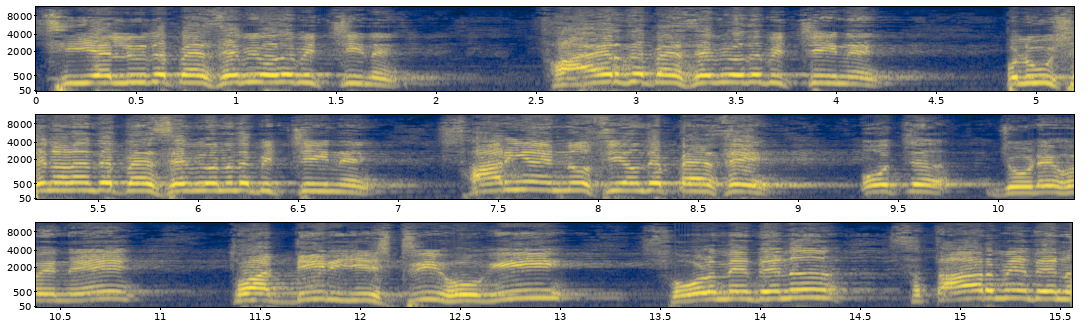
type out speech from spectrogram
ਸੀਐਲਯੂ ਦੇ ਪੈਸੇ ਵੀ ਉਹਦੇ ਵਿੱਚ ਹੀ ਨੇ। ਫਾਇਰ ਦੇ ਪੈਸੇ ਵੀ ਉਹਦੇ ਵਿੱਚ ਹੀ ਨੇ। ਪੋਲੂਸ਼ਨ ਵਾਲਿਆਂ ਦੇ ਪੈਸੇ ਵੀ ਉਹਨਾਂ ਦੇ ਵਿੱਚ ਹੀ ਨੇ। ਸਾਰੀਆਂ ਐਨਓਸੀਆਂ ਦੇ ਪੈਸੇ ਉਹ ਚ ਜੋੜੇ ਹੋਏ ਨੇ। ਤੁਹਾਡੀ ਰਜਿਸਟਰੀ ਹੋ ਗਈ 16ਵੇਂ ਦਿਨ 17ਵੇਂ ਦਿਨ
